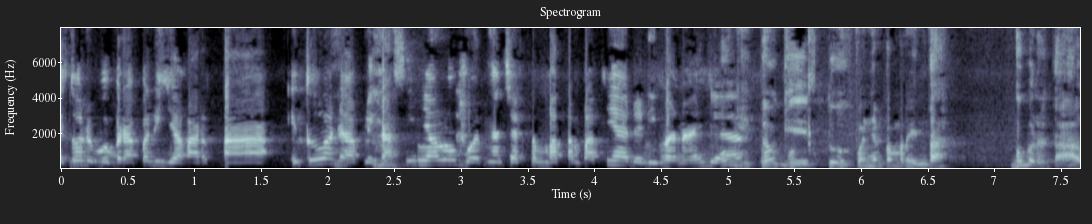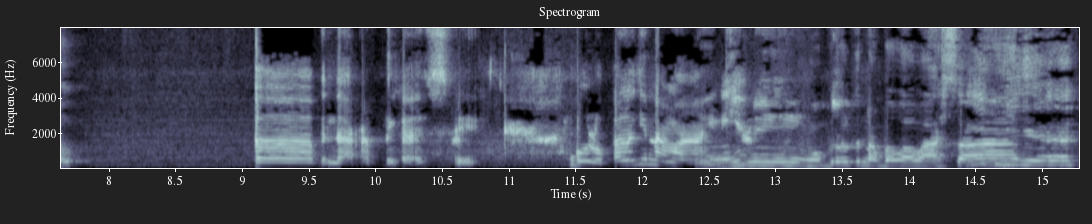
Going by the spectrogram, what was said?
itu ada beberapa di Jakarta. Itu ada aplikasinya lo buat ngecek tempat-tempatnya ada di mana aja. Oh gitu. Oh, gitu. Punya pemerintah. Gue baru tahu. Eh, bentar aplikasi. Gue lupa lagi nama ininya. Gini ngobrol tuh nambah wawasan. Iya.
